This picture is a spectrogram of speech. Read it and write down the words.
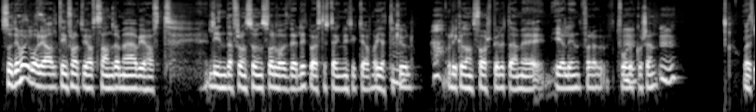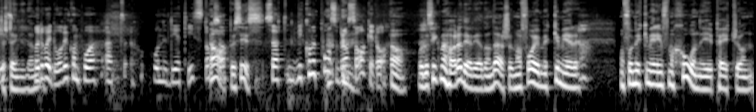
Mm. Så det har ju varit allting från att vi har haft Sandra med, vi har haft Linda från Sundsvall, det var väldigt bra efterstängning tyckte jag, det var jättekul. Och likadant förspelet där med Elin för två Mm. veckor sedan. Mm. Och efterstängning där Och det var ju då vi kom på att hon är dietist också. Ja, precis. Så att vi kommer på så bra saker då. Ja, och då fick man höra det redan där. Så man får ju mycket mer, man får mycket mer information i Patreon.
